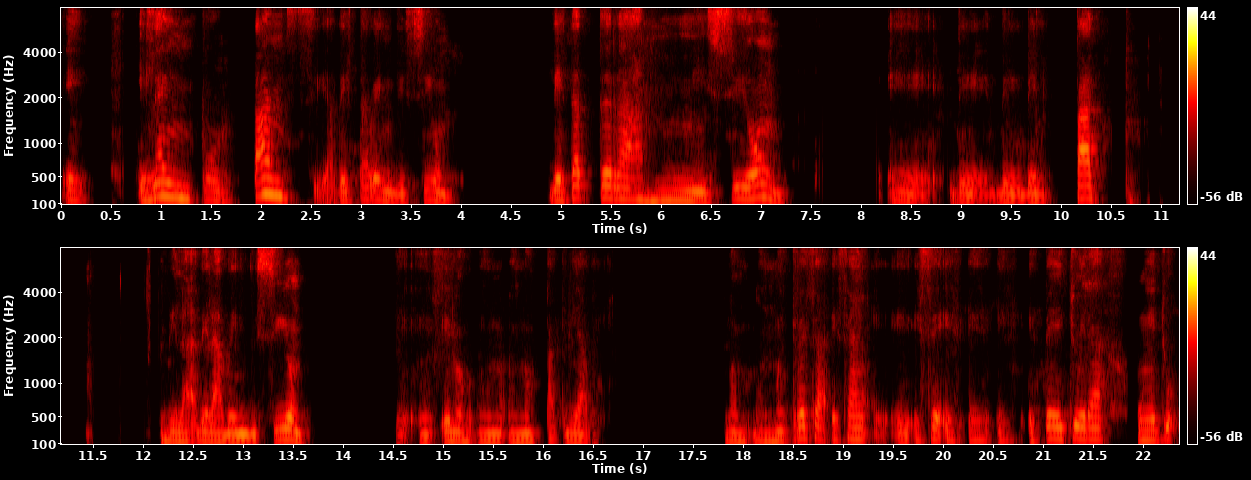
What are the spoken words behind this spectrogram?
es la importancia de esta bendición, de esta transmisión eh, del pacto, de la, de la bendición eh, eh, en, los, en, patriarcas. Nos, muestra esa, esa, ese, este hecho era un hecho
